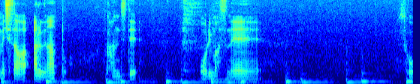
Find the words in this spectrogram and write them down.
寂しさはあるなと感じておりますね。そう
